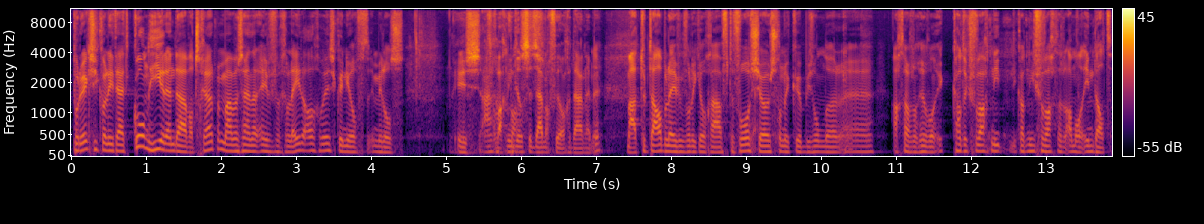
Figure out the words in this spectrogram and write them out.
Projectiekwaliteit kon hier en daar wat scherper, maar we zijn er even geleden al geweest. Ik weet niet of het inmiddels is Ik aangepast. verwacht niet dat ze daar nog veel aan gedaan hebben. Maar totaalbeleving vond ik heel gaaf. De voorshows vond ik eh, bijzonder. eh, achteraf nog heel veel. Ik had, ik, verwacht niet, ik had niet verwacht dat het allemaal in dat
